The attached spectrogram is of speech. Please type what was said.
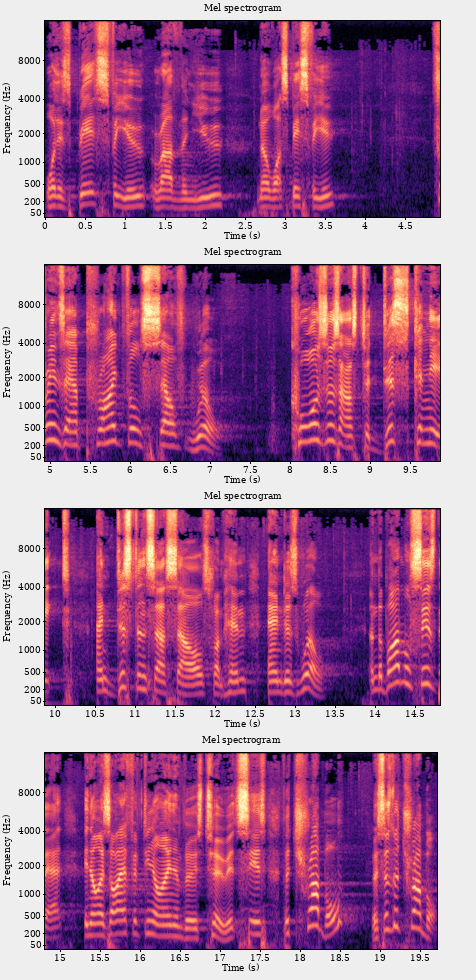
what is best for you rather than you know what's best for you? Friends, our prideful self will causes us to disconnect and distance ourselves from Him and His will. And the Bible says that in Isaiah 59 and verse 2. It says, The trouble, this is the trouble.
